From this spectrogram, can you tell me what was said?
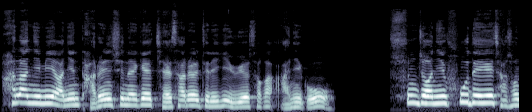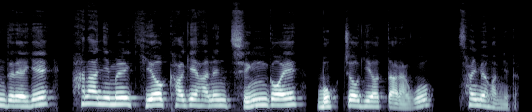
하나님이 아닌 다른 신에게 제사를 드리기 위해서가 아니고 순전히 후대의 자손들에게 하나님을 기억하게 하는 증거의 목적이었다라고 설명합니다.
